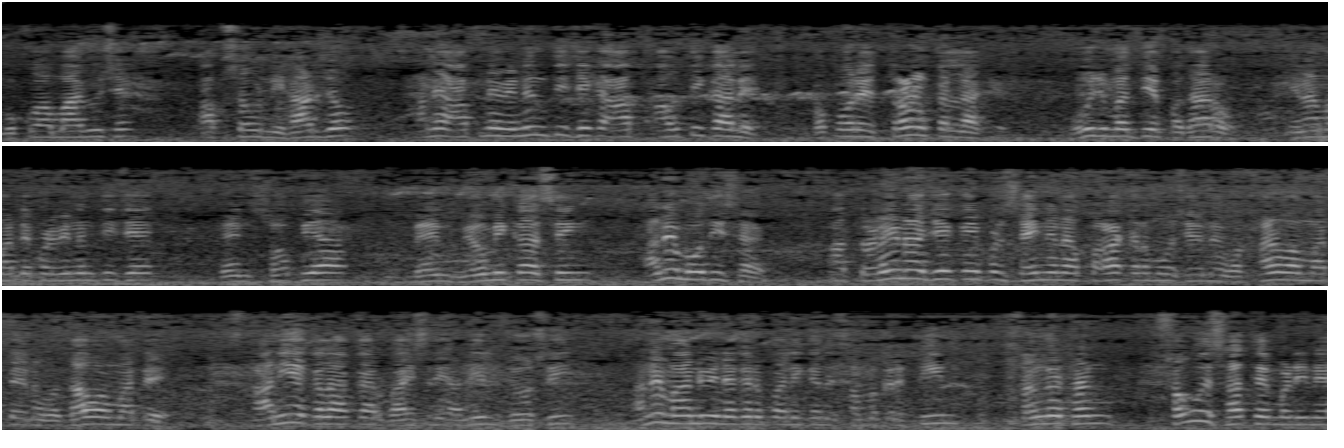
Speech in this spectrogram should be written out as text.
મૂકવામાં આવ્યું છે. આપ સૌ નિહાળજો. અને આપને વિનંતી છે કે આપ આવતીકાલે બપોરે ત્રણ કલાકે ભુજ મધ્ય પધારો. એના માટે પણ વિનંતી છે. બેન સોફિયા બેન વ્યોમિકા સિંહ અને મોદી સાહેબ, આ ત્રણેયના જે કંઈ પણ સૈન્યના પરાક્રમો છે એને વખાણવા માટે અને વધાવવા માટે સ્થાનીય કલાકાર ભાઈ શ્રી અનિલ જોશી અને માંડવી નગરપાલિકાની સમગ્ર ટીમ, સંગઠન સૌએ સાથે મળીને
